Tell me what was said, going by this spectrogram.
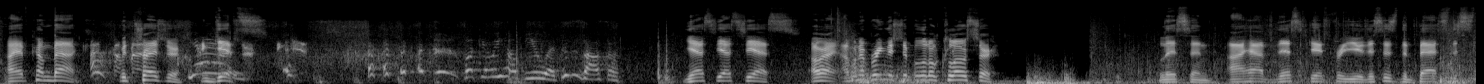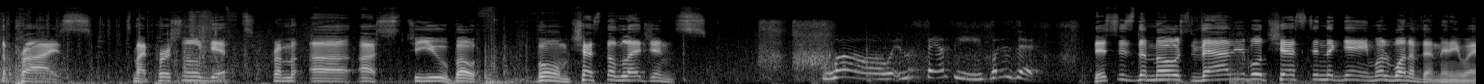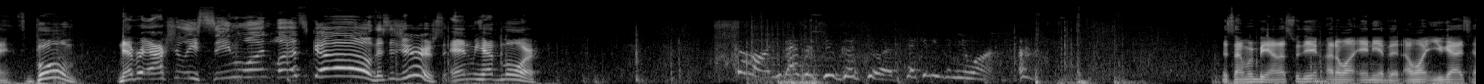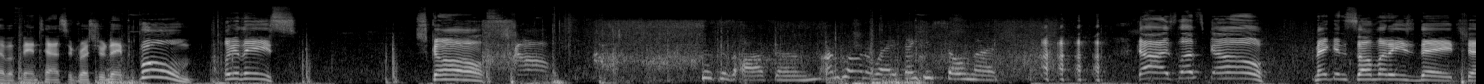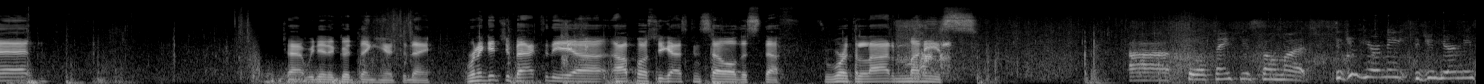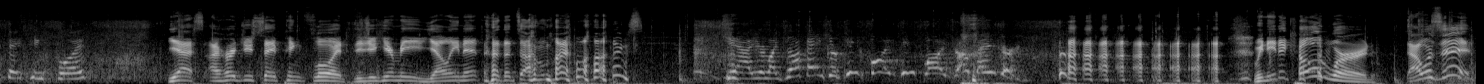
I have come back with treasure and gifts. What can we help you with? This is awesome. Yes, yes, yes. All right, I'm gonna bring the ship a little closer. Listen, I have this gift for you. This is the best. This is the prize. It's my personal gift from uh, us to you both. Boom, chest of legends. Whoa, it looks fancy. What is it? This is the most valuable chest in the game. Well, one of them anyway. It's boom. Never actually seen one. Let's go. This is yours, and we have more. Come on, you guys are too good to us. Take anything you want. Listen, I'm gonna be honest with you. I don't want any of it. I want you guys to have a fantastic rest of your day. Boom! Look at these skulls. This is awesome. I'm blown away. Thank you so much. Guys, let's go. Making somebody's day, chat. Chat, we did a good thing here today. We're gonna get you back to the uh, outpost so you guys can sell all this stuff. It's worth a lot of monies. Uh, cool. Thank you so much. Did you hear me? Did you hear me say Pink Floyd? Yes, I heard you say Pink Floyd. Did you hear me yelling it at the top of my lungs? Yeah, you're like, drop anchor, Pink Floyd, Pink Floyd, drop anchor. we need a code word. That was it.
